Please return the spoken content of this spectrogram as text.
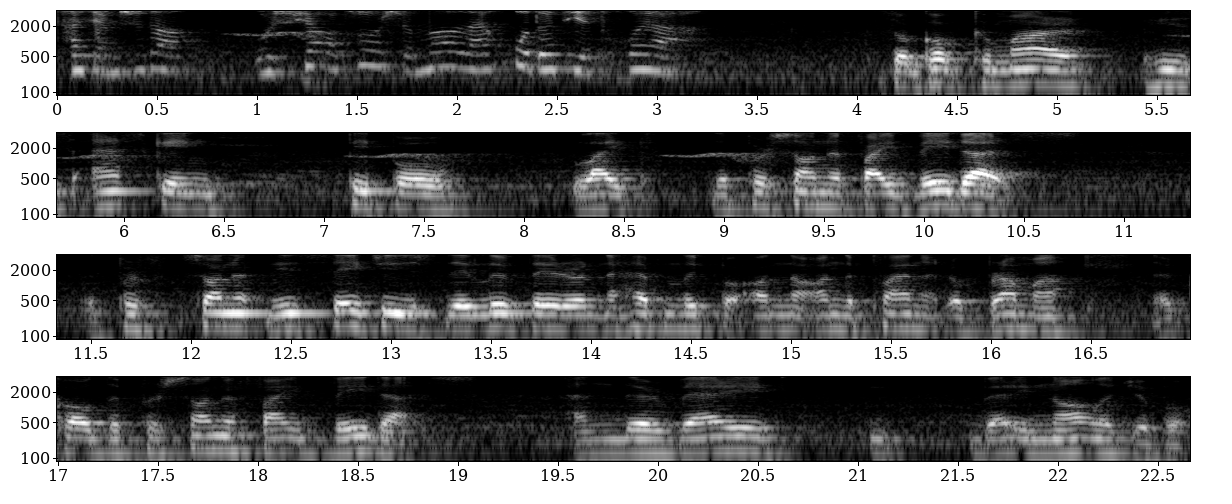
他想知道我需要做什么来获得解脱呀。So Gopkumar, he's asking people like the personified Vedas. The persona, these sages, they live there on the heavenly, on the, on the planet of Brahma. They're called the personified Vedas, and they're very, very knowledgeable.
